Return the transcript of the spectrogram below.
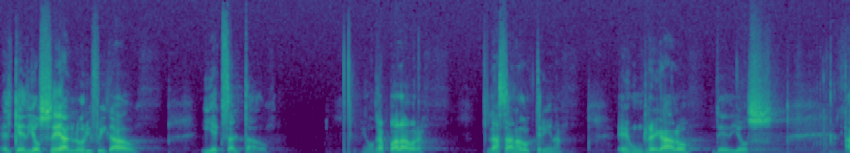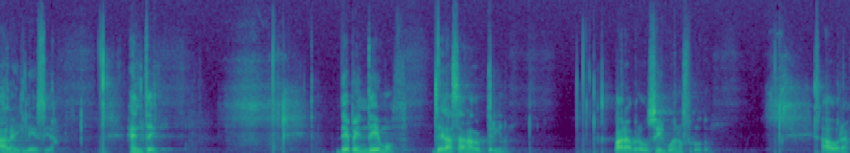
el que Dios sea glorificado y exaltado. En otras palabras, la sana doctrina es un regalo de Dios a la iglesia. Gente, dependemos de la sana doctrina para producir buenos frutos. Ahora,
